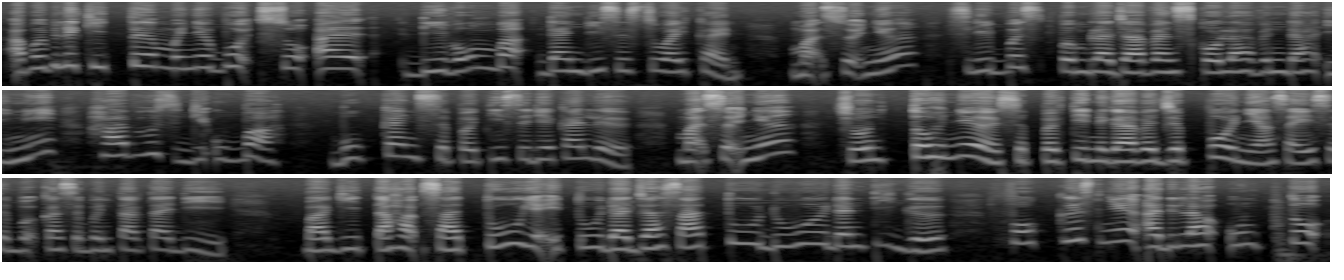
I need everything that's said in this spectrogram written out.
apabila kita menyebut soal dirombak dan disesuaikan, maksudnya silibus pembelajaran sekolah rendah ini harus diubah bukan seperti sedia kala. Maksudnya contohnya seperti negara Jepun yang saya sebutkan sebentar tadi bagi tahap satu iaitu darjah satu, dua dan tiga, fokusnya adalah untuk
